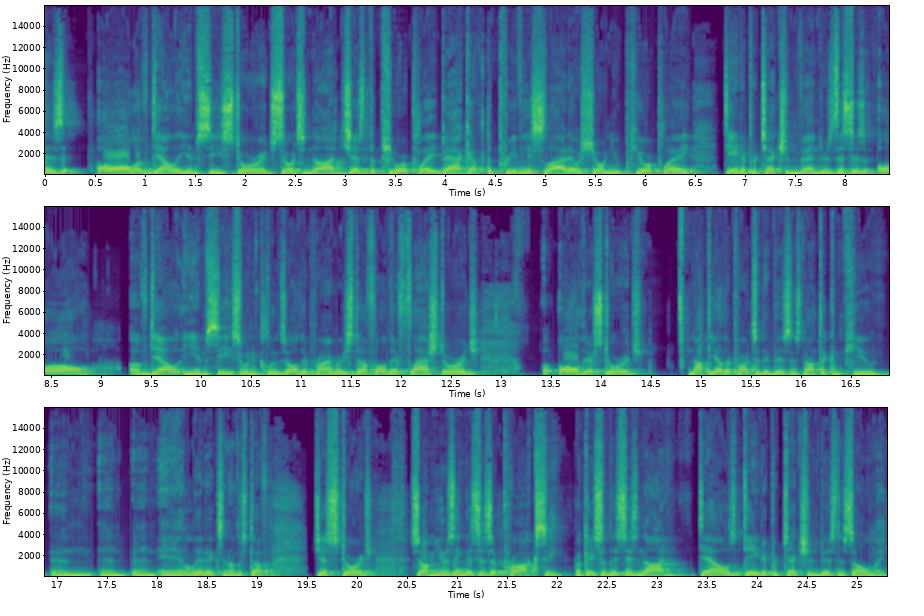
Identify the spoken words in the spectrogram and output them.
is all of Dell EMC storage. So it's not just the pure play backup. The previous slide I was showing you pure play data protection vendors. This is all of Dell EMC. So it includes all their primary stuff, all their flash storage, all their storage. Not the other parts of their business, not the compute and, and, and, and, analytics and other stuff, just storage. So I'm using this as a proxy. Okay, so this is not Dell's data protection business only.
